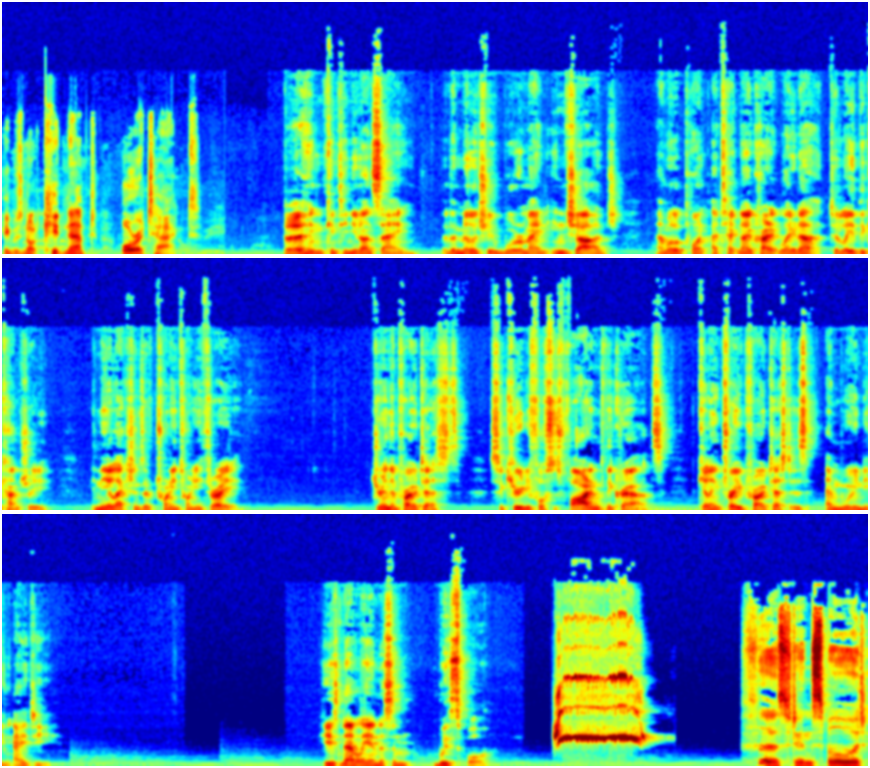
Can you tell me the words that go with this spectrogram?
He was not kidnapped or attacked. Burhan continued on saying that the military will remain in charge and will appoint a technocratic leader to lead the country in the elections of 2023. During the protests, security forces fired into the crowds, killing three protesters and wounding 80. Here's Natalie Anderson with Sport. First in sport,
